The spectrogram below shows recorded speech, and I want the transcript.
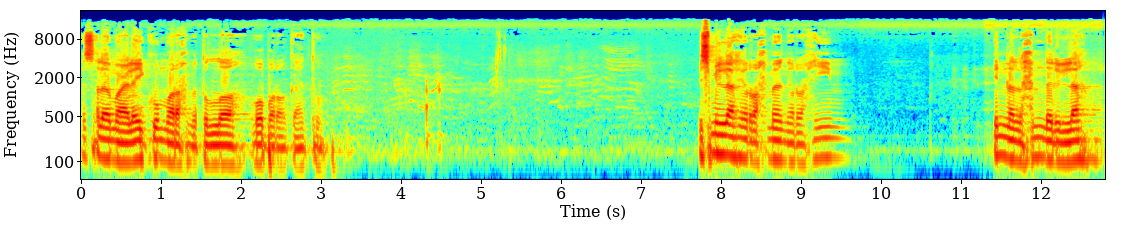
Assalamualaikum warahmatullahi wabarakatuh. Bismillahirrahmanirrahim. Innal hamdalillah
